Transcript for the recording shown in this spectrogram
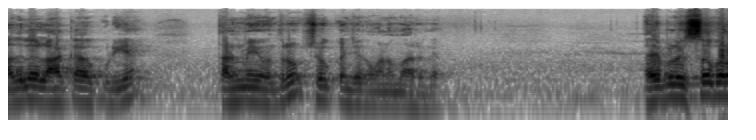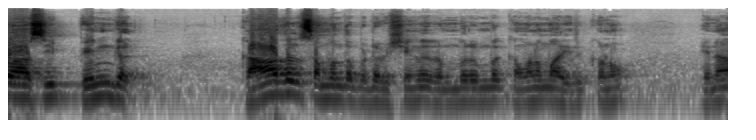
அதில் லாக் ஆகக்கூடிய தன்மை வந்துடும் ஸோ கொஞ்சம் கவனமாக இருங்க. அதே போல் ரிஷபராசி பெண்கள். காதல் சம்மந்தப்பட்ட விஷயங்கள் ரொம்ப ரொம்ப கவனமாக இருக்கணும். ஏன்னா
